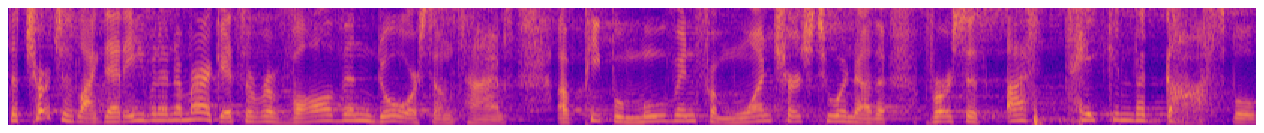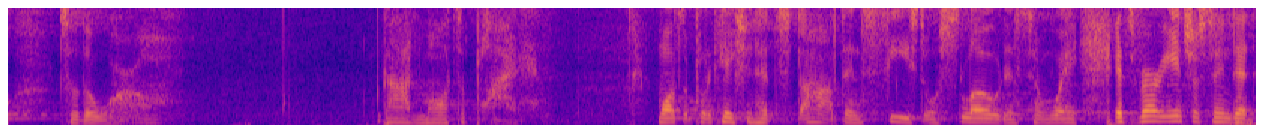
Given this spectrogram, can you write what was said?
The church is like that even in America. It's a revolving door sometimes of people moving from one church to another versus us taking the gospel to the world. God multiplied it multiplication had stopped and ceased or slowed in some way. It's very interesting that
